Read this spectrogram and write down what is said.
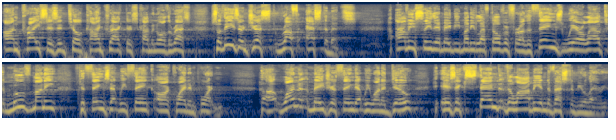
on prices until contractors come and all the rest. So these are just rough estimates. Obviously, there may be money left over for other things. We're allowed to move money to things that we think are quite important. Uh, one major thing that we want to do is extend the lobby in the vestibule area.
